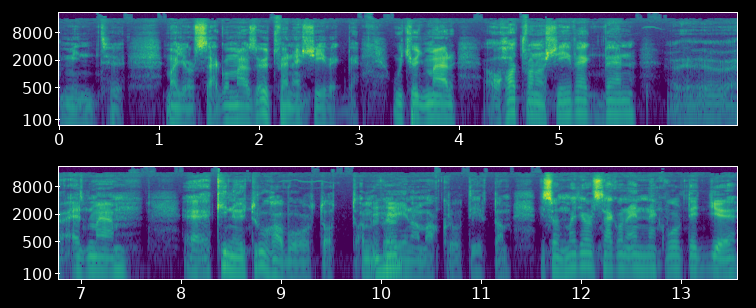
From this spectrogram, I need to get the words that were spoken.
mint Magyarországon, már az 50-es években. Úgyhogy már a 60-as években ez már kinőtt ruha volt ott, amikor uh-huh. én a makrót írtam. Viszont Magyarországon ennek volt egy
